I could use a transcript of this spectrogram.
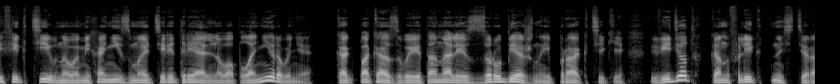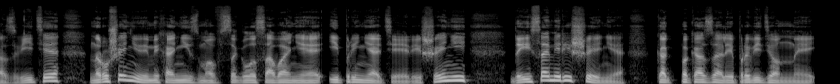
эффективного механизма территориального планирования как показывает анализ зарубежной практики, ведет к конфликтности развития, нарушению механизмов согласования и принятия решений, да и сами решения, как показали проведенные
